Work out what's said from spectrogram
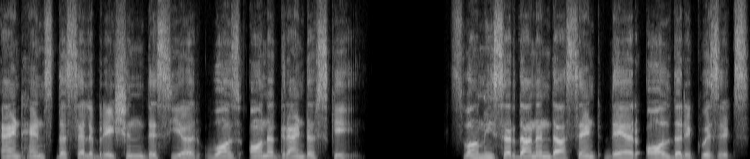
and hence the celebration this year was on a grander scale. Swami Sardananda sent there all the requisites,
